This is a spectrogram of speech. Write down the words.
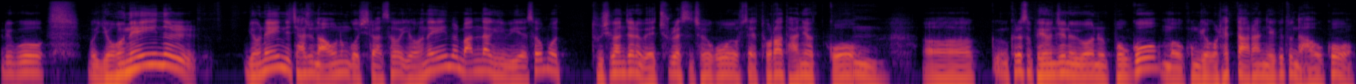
그리고 뭐 연예인을 연예인이 자주 나오는 곳이라서 연예인을 만나기 위해서 뭐 두 시간 전에 외출을 해서 저곳에 돌아다녔고 음. 어 그- 그래서 배현진 의원을 보고 뭐 공격을 했다라는 얘기도 나오고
